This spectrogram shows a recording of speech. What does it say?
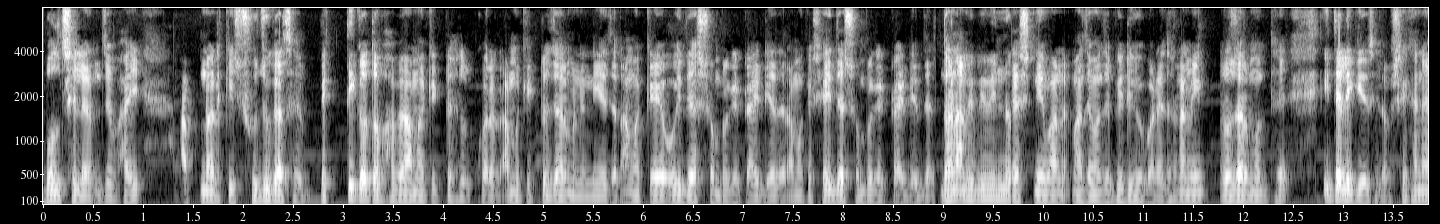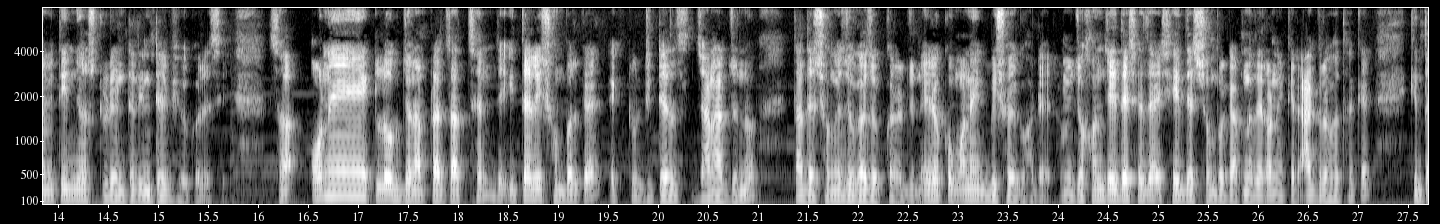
বলছিলেন যে, ভাই আপনার কি সুযোগ আছে? ব্যক্তিগতভাবে আমাকে একটু হেল্প করার। আমাকে একটু জার্মানি নিয়ে যান। আমাকে ওই দেশ সম্পর্কে একটু আইডিয়া দেন। আমাকে সেই দেশ সম্পর্কে একটু আইডিয়া দেন। ধরেন আমি বিভিন্ন দেশ নিয়ে মানে- মাঝে মাঝে ভিডিও বানাই। ধরেন আমি রোজার মধ্যে ইতালি গিয়েছিলাম। সেখানে আমি তিনজন স্টুডেন্টের ইন্টারভিউ করেছি। সো অনেক লোকজন আপনারা চাচ্ছেন যে ইতালি সম্পর্কে একটু ডিটেলস জানার জন্য। তাদের সঙ্গে যোগাযোগ করার জন্য। এরকম অনেক বিষয় ঘটে। আমি যখন যেই দেশে যাই, সেই দেশ সম্পর্কে আপনাদের অনেকের আগ্রহ থাকে। কিন্তু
